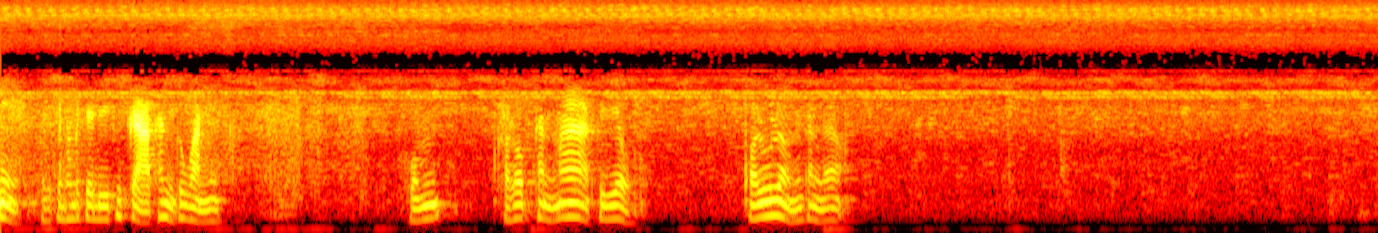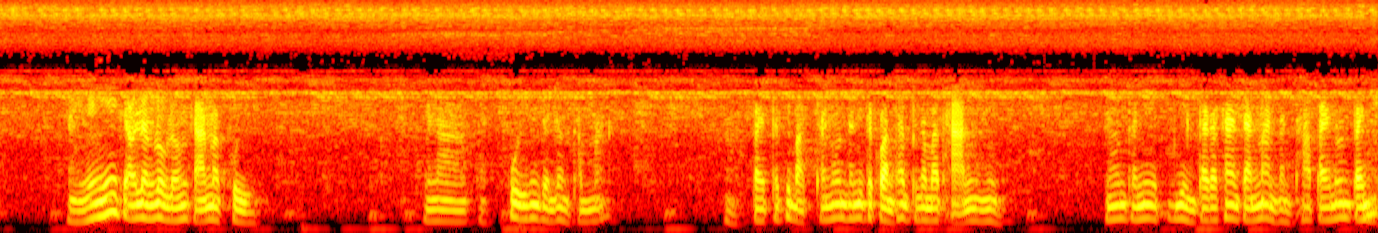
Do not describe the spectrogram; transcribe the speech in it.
นี่คุณธรรมเจดีที่กราบท่านอยู่ทุกวันนี่ผมเคารพท่านมากทีเดียว พอรู้เรื่องของท่านแล้ว อย่างนี้จะเอาเรื่องโลกหลงสารมาคุย เวลาคุยนี่เป็นเรื่องธรรมะไปปฏิบัติทางโน้นทางนี้แต่ก่อนท่านเป็นกรรมฐานนี่โน้นทางนี้ยิ่งไปกระท่านอาจารย์มั่นท่านพาไปโน้นไปนี่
